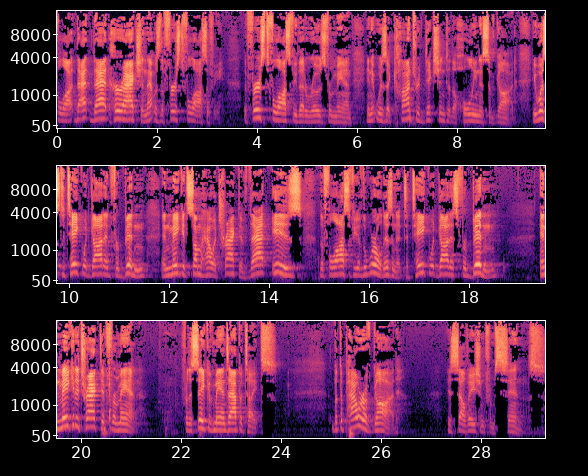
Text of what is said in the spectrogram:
philo- that that her action, that was the first philosophy the first philosophy that arose from man, and it was a contradiction to the holiness of God. It was to take what God had forbidden and make it somehow attractive. That is the philosophy of the world, isn't it? To take what God has forbidden and make it attractive for man, for the sake of man's appetites. But the power of God is salvation from sins.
